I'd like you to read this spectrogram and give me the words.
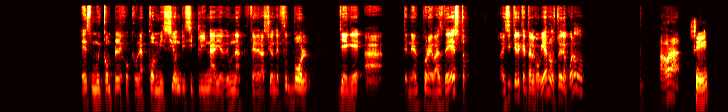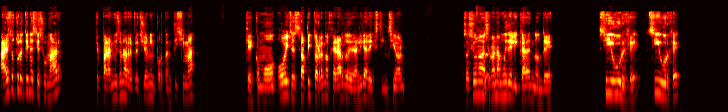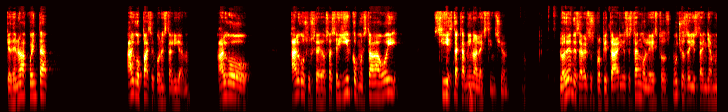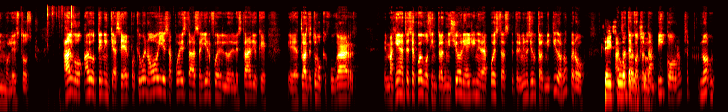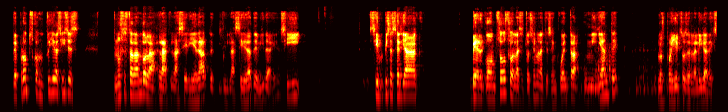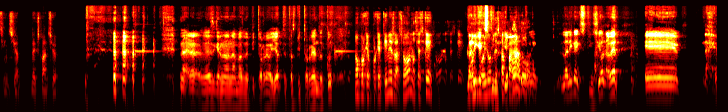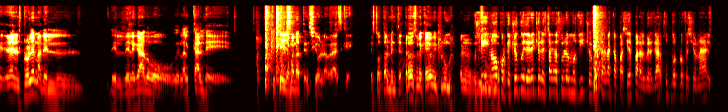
es muy complejo que una comisión disciplinaria de una federación de fútbol llegue a tener pruebas de esto. Ahí sí tiene que estar el gobierno, estoy de acuerdo. Ahora, sí. a esto tú le tienes que sumar, que para mí es una reflexión importantísima, que como hoy se está pitorreando Gerardo de la Liga de Extinción, o sea, ha sido una semana muy delicada en donde sí urge, sí urge que de nueva cuenta algo pase con esta liga, ¿no? Algo, algo sucede. O sea, seguir como está hoy sí está camino a la extinción. Lo deben de saber sus propietarios, están molestos, muchos de ellos están ya muy molestos. Algo, algo tienen que hacer, porque bueno, hoy es apuestas, ayer fue lo del estadio que eh, Atlante tuvo que jugar. Imagínate ese juego sin transmisión y hay línea de apuestas que terminó siendo transmitido, ¿no? Pero Atlante contra Tampico, ¿no? ¿no? De pronto es cuando tú llegas y dices, no se está dando la, la, seriedad, la seriedad de vida, ¿eh? Sí, sí empieza a ser ya vergonzoso la situación en la que se encuentra, humillante los proyectos de la Liga de Extinción, de Expansión. es que no, nada más me pitorreo yo, te estás pitorreando tú. No, porque, porque tienes razón, o sea, es que la Liga hoy, está parado? La Liga de Extinción, a ver, eh, el problema del, del delegado, del alcalde, que quiere llamar la atención, la verdad es que es totalmente. Perdón, se me cayó mi pluma. Pues sí, no, porque Chueco y Derecho el Estadio Azul lo hemos dicho, no está la capacidad para albergar fútbol profesional.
